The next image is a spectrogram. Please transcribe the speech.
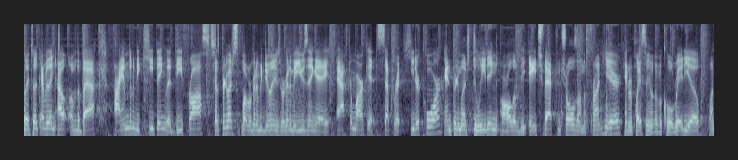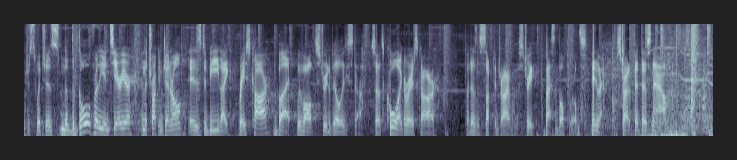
So I took everything out of the back. I am gonna be keeping the defrost because pretty much what we're gonna be doing is we're gonna be using a aftermarket separate heater core and pretty much deleting all of the HVAC controls on the front here and replacing it with a cool radio, bunch of switches. The, the goal for the interior and the truck in general is to be like race car, but with all the streetability stuff. So it's cool like a race car, but it doesn't suck to drive on the street. The best of both worlds. Anyway, let's try to fit this now.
